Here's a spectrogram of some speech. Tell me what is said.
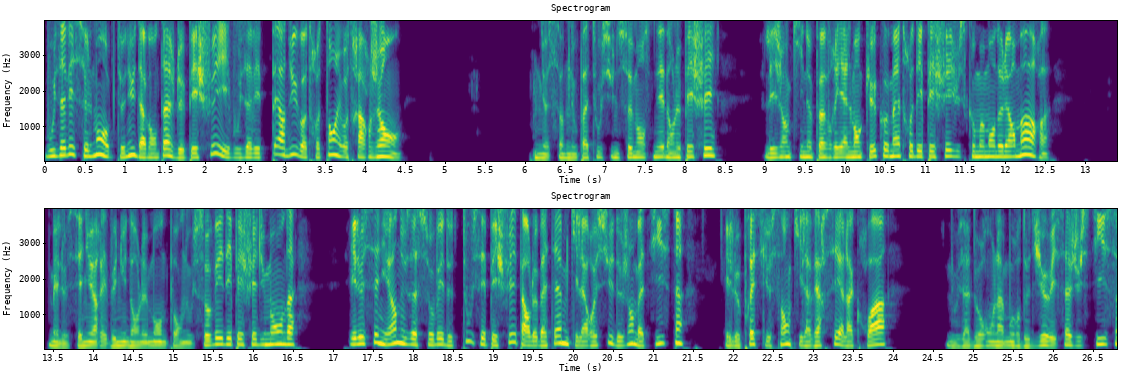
Vous avez seulement obtenu davantage de péchés et vous avez perdu votre temps et votre argent. Ne sommes-nous pas tous une semence née dans le péché? Les gens qui ne peuvent réellement que commettre des péchés jusqu'au moment de leur mort? Mais le Seigneur est venu dans le monde pour nous sauver des péchés du monde, et le Seigneur nous a sauvés de tous ses péchés par le baptême qu'il a reçu de Jean-Baptiste et le précieux sang qu'il a versé à la croix. Nous adorons l'amour de Dieu et sa justice.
